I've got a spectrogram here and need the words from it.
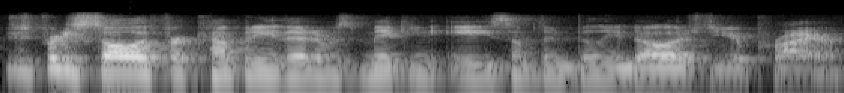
which is pretty solid for a company that was making 80 something billion dollars the year prior.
